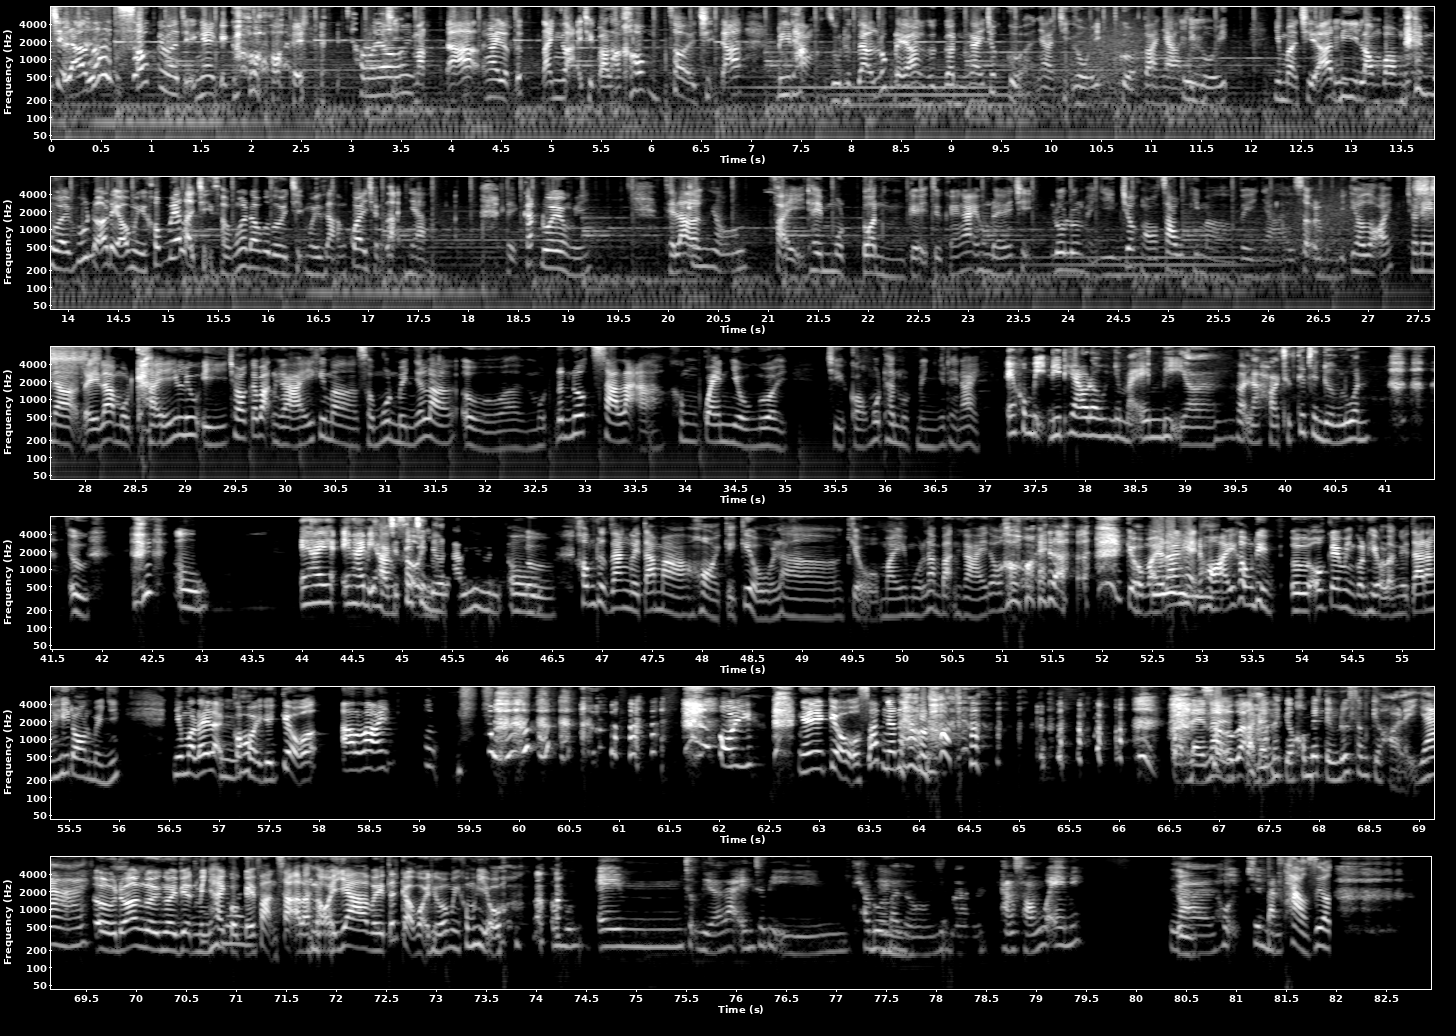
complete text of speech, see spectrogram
Chị đã rất là sốc khi mà chị nghe cái câu hỏi đấy Trời chị ơi. mặt đã ngay lập tức đanh lại chị bảo là không Xong rồi chị đã đi thẳng dù thực ra lúc đấy là gần ngay trước cửa nhà chị rồi cửa tòa nhà chị ừ. rồi nhưng mà chị đã ừ. đi lòng vòng thêm 10 phút nữa để ông ấy không biết là chị sống ở đâu rồi chị mới dám quay trở lại nhà để cắt đuôi ông ấy thế là phải thêm một tuần kể từ cái ngày hôm đấy chị. Luôn luôn phải nhìn trước ngó sau khi mà về nhà sợ là mình bị theo dõi. Cho nên là đấy là một cái lưu ý cho các bạn gái khi mà sống một mình nhất là ở à, một đất nước xa lạ không quen nhiều người. Chỉ có một thân một mình như thế này. Em không bị đi theo đâu nhưng mà em bị uh, gọi là hỏi trực tiếp trên đường luôn. Ừ. Ừ em hay em hay bị hỏi trực tiếp trên đường lắm nhưng mình ồ. Ừ. không thực ra người ta mà hỏi cái kiểu là kiểu mày muốn làm bạn gái đâu không? Hay là kiểu mày đang hẹn hò hay không thì ừ ok mình còn hiểu là người ta đang hit on mình ý. Nhưng mà đây lại ừ. hỏi cái kiểu align ôi nghe kiểu sát nhân hàng loạt quả đấy mà quả đấy mà kiểu không biết tiếng đức xong kiểu hỏi lại ya ấy. Ừ đúng là người người việt mình hay có cái phản xạ là nói ya với tất cả mọi thứ mình không hiểu. Ừ, em trộm vía là em chưa bị theo đuôi ừ. bao giờ nhưng mà hàng xóm của em ấy là ừ. hội chuyên bán thảo dược.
